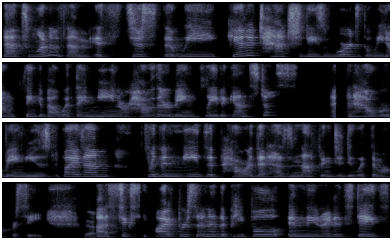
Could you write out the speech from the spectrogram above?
that's one of them it's just that we get attached to these words but we don't think about what they mean or how they're being played against us and how we're being used by them for the needs of power that has nothing to do with democracy. Yeah. Uh, 65% of the people in the United States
